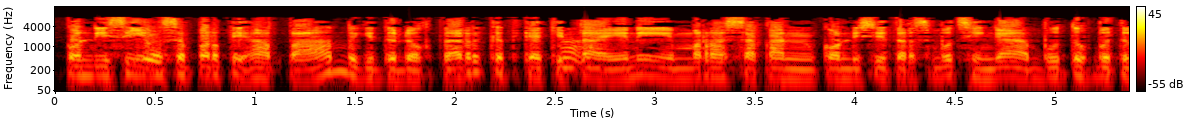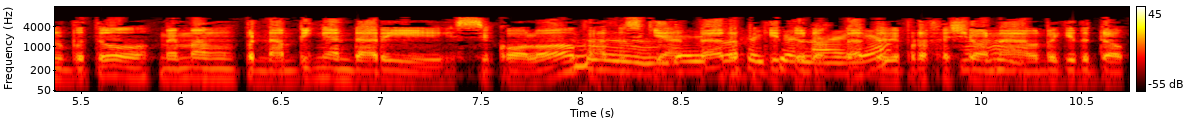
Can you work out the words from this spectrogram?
kondisi yang Ya. seperti apa, begitu dokter, ketika kita ini merasakan kondisi tersebut sehingga butuh betul-betul memang pendampingan dari psikolog Hmm, atau dari psikiater, begitu profesional dokter, ya. dari profesional, begitu dok.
